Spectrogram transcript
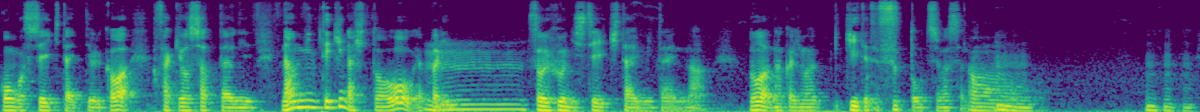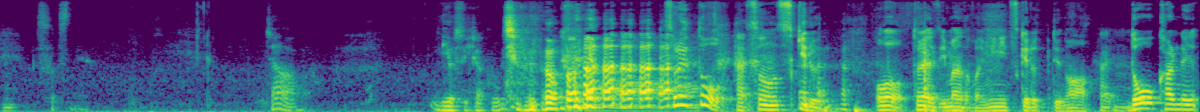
今後していきたいっていうよりかはさっきおっしゃったように難民的な人をやっぱりそういうふうにしていきたいみたいなのはなんか今聞いててスッと落ちましたね。あー。うんうんうんうん。そうですねじゃあ美容室開く？自分の。それとそのスキルをとりあえず今のところに身につけるっていうのははい。どう関連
